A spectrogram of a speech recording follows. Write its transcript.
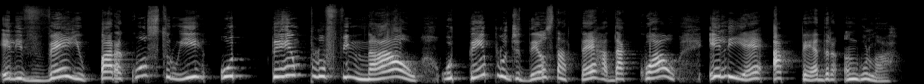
ele veio para construir o templo final, o templo de Deus na terra, da qual ele é a pedra angular.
